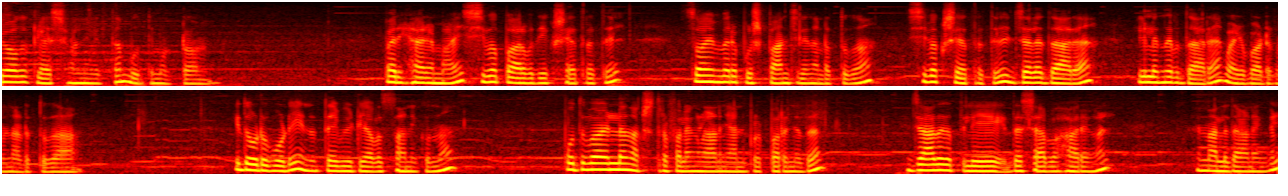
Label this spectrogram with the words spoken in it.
രോഗക്ലേശങ്ങൾ നിമിത്തം ബുദ്ധിമുട്ടും. പരിഹാരമായി ശിവപാർവതി ക്ഷേത്രത്തിൽ സ്വയംവര പുഷ്പാഞ്ജലി നടത്തുക. ശിവക്ഷേത്രത്തിൽ ജലധാര ഇളനീർധാര വഴിപാടുകൾ നടത്തുക. ഇതോടുകൂടി ഇന്നത്തെ വീഡിയോ അവസാനിക്കുന്നു. പൊതുവായുള്ള നക്ഷത്രഫലങ്ങളാണ് ഞാനിപ്പോൾ പറഞ്ഞത്. ജാതകത്തിലെ ദശാപഹാരങ്ങൾ നല്ലതാണെങ്കിൽ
